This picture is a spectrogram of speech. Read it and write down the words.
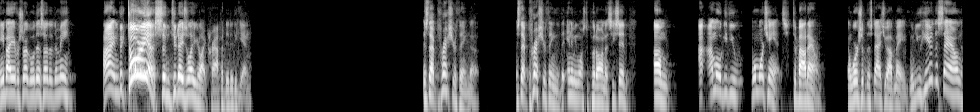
Anybody ever struggle with this other than me? I'm victorious, and two days later you're like, crap, I did it again. It's that pressure thing, though. It's that pressure thing that the enemy wants to put on us. He said, um, I, I'm going to give you one more chance to bow down and worship the statue I've made. When you hear the sound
